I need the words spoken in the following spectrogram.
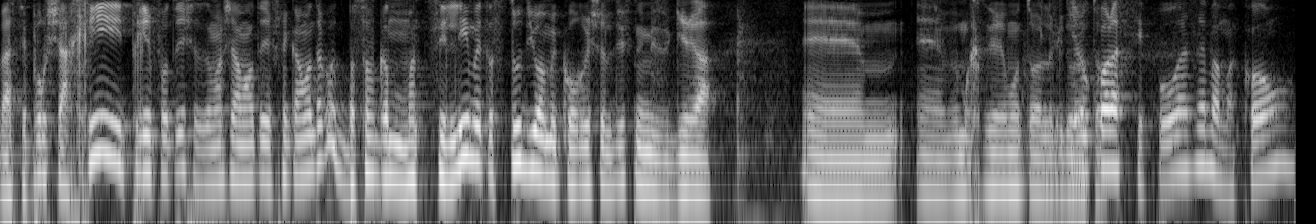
והסיפור שהכי הטריף אותי, שזה מה שאמרתי לפני כמה דקות, בסוף גם מצילים את הסטודיו המקורי של דיסני מסגירה, אה, ומחזירים אותו כאילו לגדולתו. כל הסיפור הזה במקור,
